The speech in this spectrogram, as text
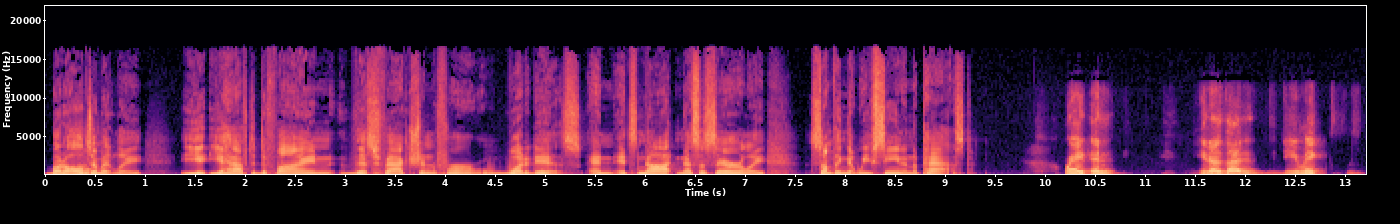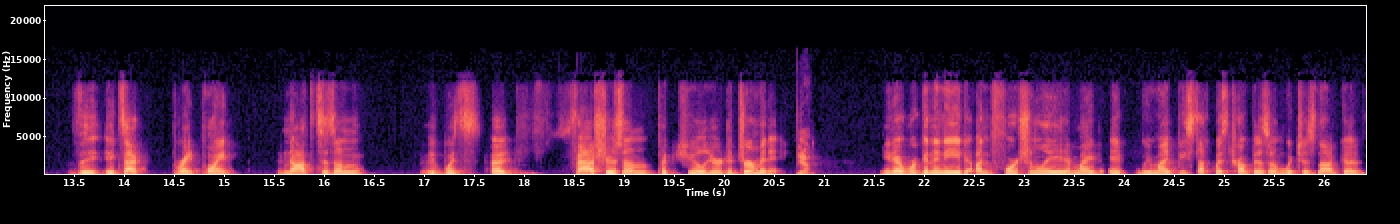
But ultimately, you, you have to define this faction for what it is. And it's not necessarily something that we've seen in the past. Right. And, you know, that you make the exact right point. Nazism it was a fascism peculiar to Germany. Yeah. You know, we're going to need, unfortunately, it might, it, we might be stuck with Trumpism, which is not good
